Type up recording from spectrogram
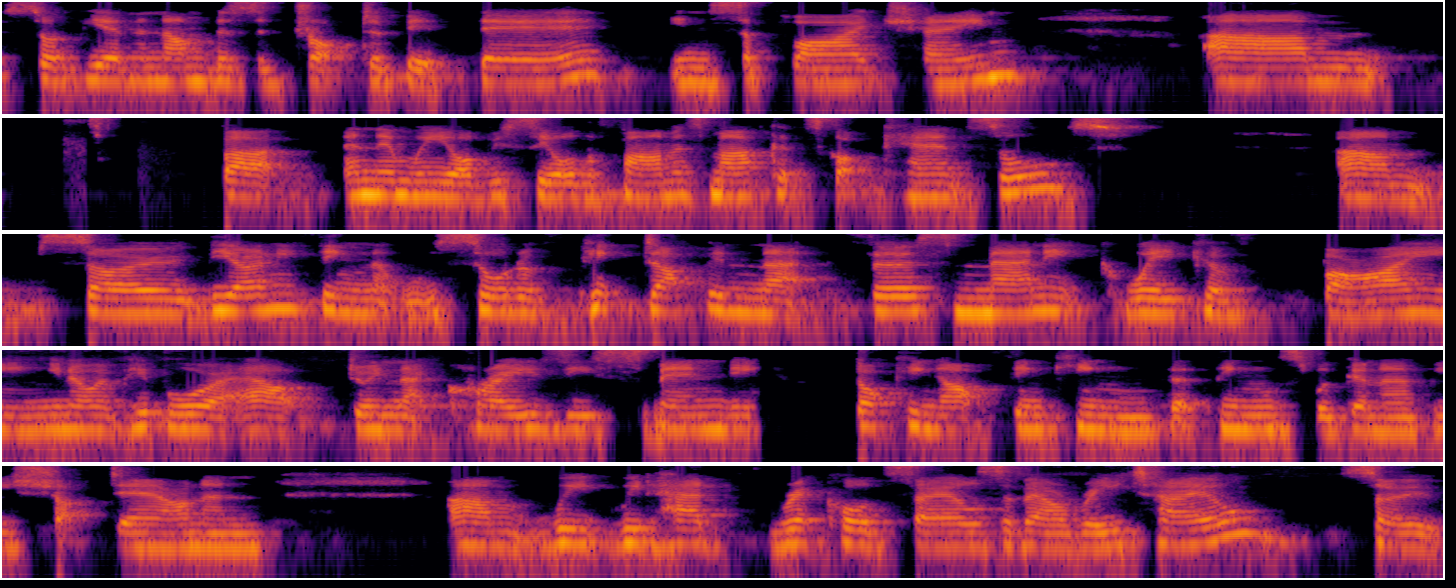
sort of, yeah, the numbers have dropped a bit there in supply chain. Um, but and then we obviously all the farmers markets got cancelled. Um, so the only thing that was sort of picked up in that first manic week of buying, you know, when people were out doing that crazy spending, stocking up, thinking that things were going to be shut down, and um, we, would had record sales of our retail. So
